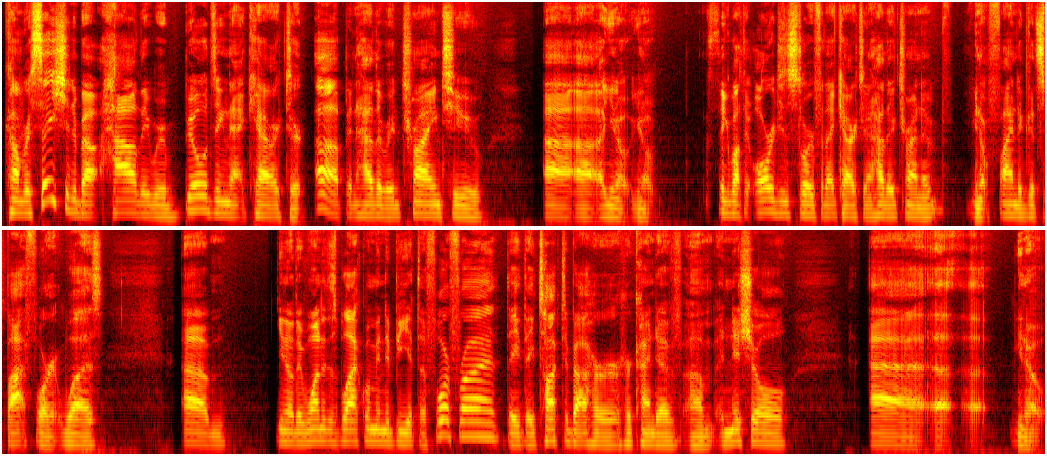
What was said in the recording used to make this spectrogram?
conversation about how they were building that character up and how they were trying to, uh, uh, you know, you know, think about the origin story for that character and how they're trying to, you know, find a good spot for it was, um, you know, they wanted this black woman to be at the forefront. They they talked about her her kind of um, initial, uh, uh, uh you know,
